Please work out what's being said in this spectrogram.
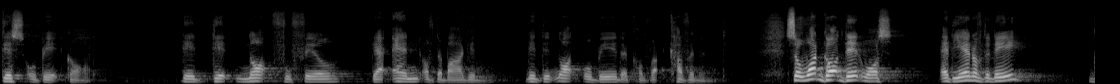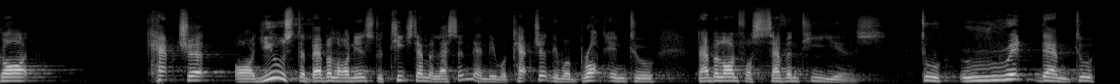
disobeyed God they did not fulfill their end of the bargain. They did not obey the covenant. So, what God did was, at the end of the day, God captured or used the Babylonians to teach them a lesson, and they were captured. They were brought into Babylon for 70 years to rid them, to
